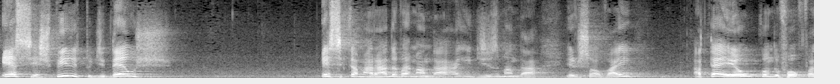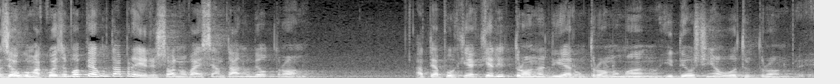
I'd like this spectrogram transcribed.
esse Espírito de Deus? Esse camarada vai mandar e desmandar, ele só vai Até eu, quando for fazer alguma coisa, vou perguntar para ele, só não vai sentar no meu trono. Até porque aquele trono ali era um trono humano e Deus tinha outro trono para ele.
